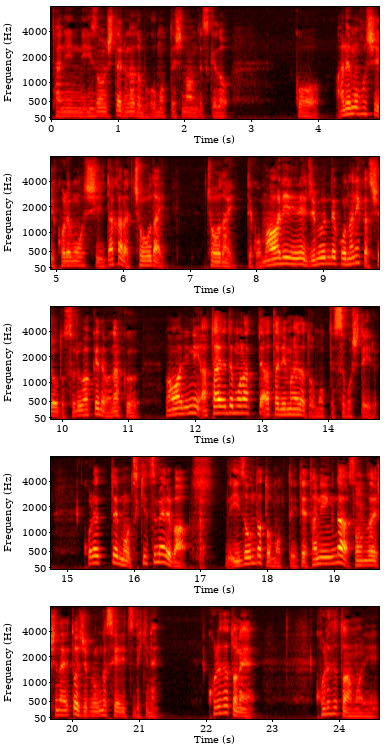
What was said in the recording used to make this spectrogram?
他人に依存してるなと僕思ってしまうんですけど、こう、あれも欲しい、これも欲しい、だからちょうだい、ちょうだいってこう周りにね、自分でこう何かしようとするわけではなく、周りに与えてもらって当たり前だと思って過ごしている。これってもう突き詰めれば依存だと思っていて、他人が存在しないと自分が成立できない。これだとね、これだとあまり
